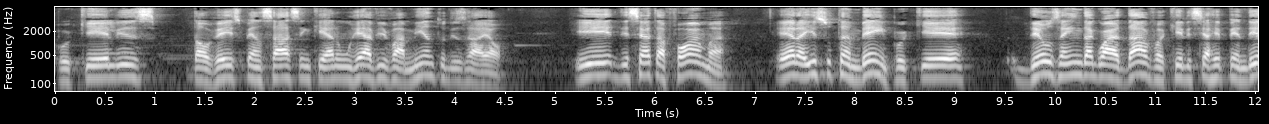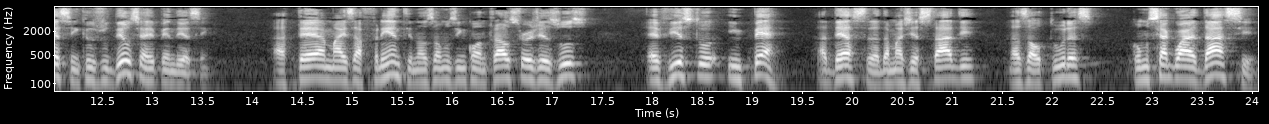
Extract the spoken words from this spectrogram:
porque eles talvez pensassem que era um reavivamento de Israel. E, de certa forma, era isso também, porque Deus ainda aguardava que eles se arrependessem, que os judeus se arrependessem. Até mais à frente, nós vamos encontrar o Senhor Jesus é visto em pé, à destra da majestade, nas alturas, como se aguardasse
